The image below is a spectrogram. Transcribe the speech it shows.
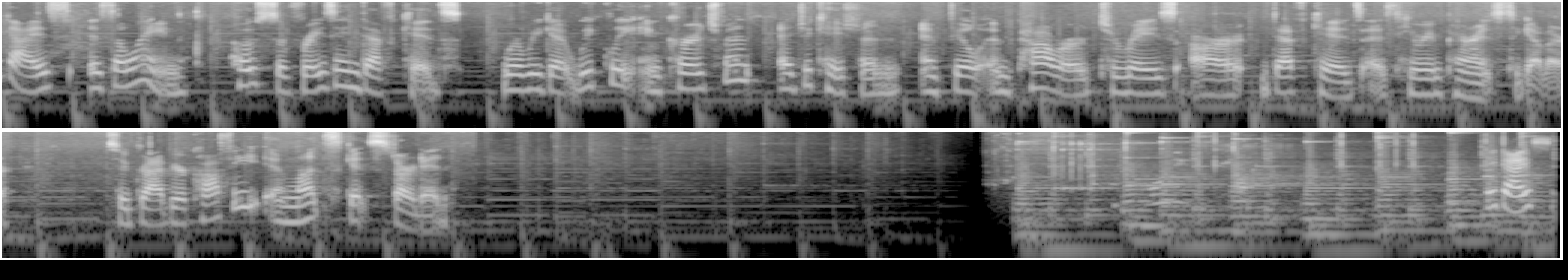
Hey guys, it's Alaine, host of Raising Deaf Kids, where we get weekly encouragement, education, and feel empowered to raise our deaf kids as hearing parents together. So grab your coffee and let's get started. Hey guys,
